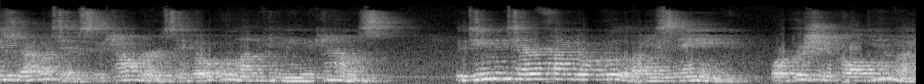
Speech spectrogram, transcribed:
his relatives, the cowherds, and Gokulam can mean the cows. The demon terrified Gokula by his name, or Krishna called him by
